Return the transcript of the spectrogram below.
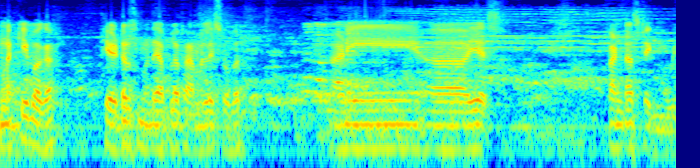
नक्की बघा. थिएटर्समध्ये आपल्या फॅमिलीसोबत आणि येस फॅन्टास्टिक मूवी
